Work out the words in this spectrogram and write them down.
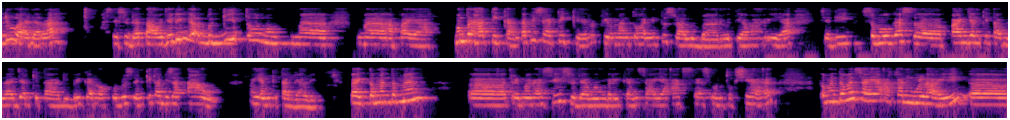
kedua adalah saya sudah tahu. Jadi nggak begitu me, me, apa ya memperhatikan. Tapi saya pikir firman Tuhan itu selalu baru tiap hari ya. Jadi semoga sepanjang kita belajar kita diberikan Roh Kudus dan kita bisa tahu yang kita gali. Baik teman-teman, eh, terima kasih sudah memberikan saya akses untuk share. Teman-teman saya akan mulai eh,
